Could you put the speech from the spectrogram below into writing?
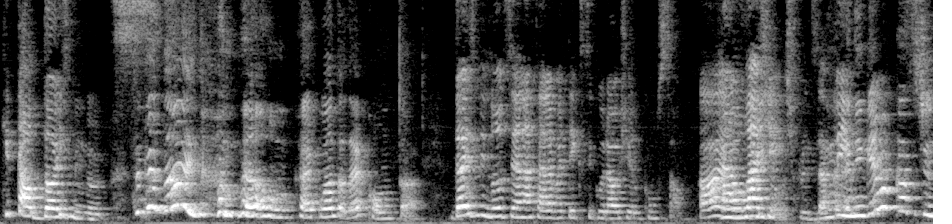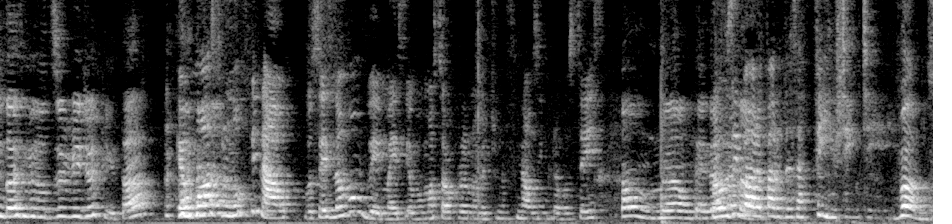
Que tal dois minutos? Você tá doido? Não. É quanto der conta. Dois minutos e a Natália vai ter que segurar o gelo com sal. Ah, Vamos eu- lá, gente, pro desafio? Ninguém vai ficar assistindo dois minutos de vídeo aqui, tá? Eu mostro no final. Vocês não vão ver, mas eu vou mostrar o cronômetro no finalzinho pra vocês. Não, não, tem Vamos embora para o desafio, gente. não. Vamos.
